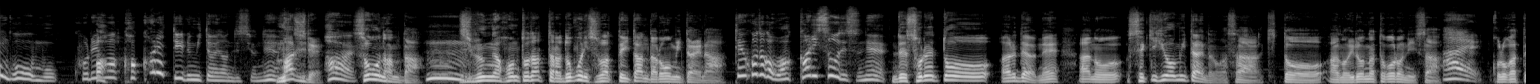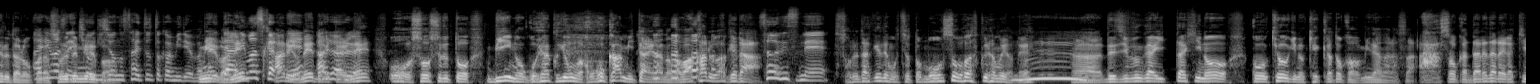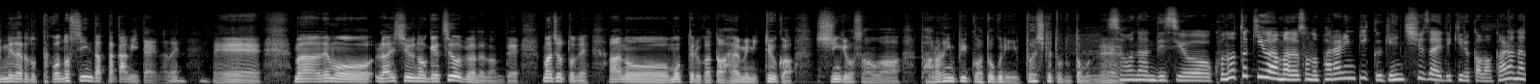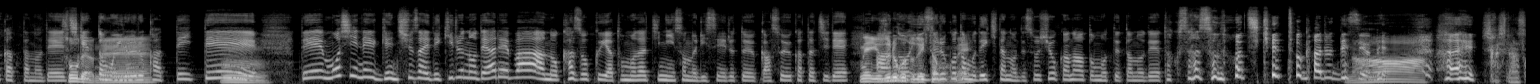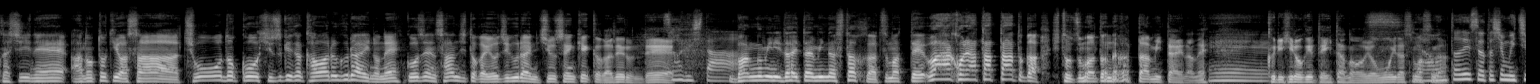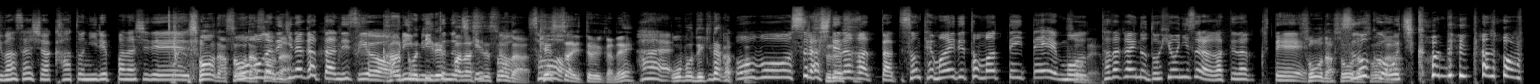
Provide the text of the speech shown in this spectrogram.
番号もこれは書かれているみたいなんですよね。マジで？はい。そうなんだ、うん、自分が本当だったらどこに座っていたんだろうみたいな。っていうことが分かりそうですね。で、それと、あれだよね、あの、石標みたいなのがさ、きっと、あの、いろんなところにさ、はい、転がってるだろうから、それで見れば。競技場のサイトとか見れば、見ればね。ありますからね。あるよね、大体ね。おそうすると、B の504はここかみたいなのが分かるわけだ。そうですね。それだけでもちょっと妄想は膨らむよね。で、自分が行った日の、こう、競技の結果とかを見ながらさ、ああ、そうか、誰々が金メダル取ったこのシーンだったかみたいなね。ええー、まあでも、来週の月曜日までなんで、まあちょっとね、あのー、持ってる方は早めにっていうか、新業さんはパラリンピックは特にいっぱいチケット取ったもんね。そうなんですよ。この時はまだそのパラリンピック現地取材できるかわからなかったので、チケットもいろいろ買っていて、うん、で、もしね、現地取材できるのであれば、あの、家族や友達にそのリセールというか、そういう形で、ね、譲ることできた、ね、譲ることもできたので、そうしようかなと思ってたので、たくさんそのチケットわるんですよね。はい。しかし懐かしいね。あの時はさ、ちょうどこう日付が変わるぐらいのね、午前3時とか4時ぐらいに抽選結果が出るんで、そうでした。番組に大体みんなスタッフが集まって、わあ、これ当たったとか、一つも当たんなかったみたいなね、えー、繰り広げていたのを思い出しますが。本当です私も一番最初はカートに入れっぱなしで、そうだそうだ応募ができなかったんですよ。オリンピックのチケット。そうだ。決済というかね、はい、応募できなかった。応募すらしてなかったって、その手前で止まっていて、もう戦いの土俵にすら上がってなくて、そうだそうだすごく落ち込んでいたのも。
